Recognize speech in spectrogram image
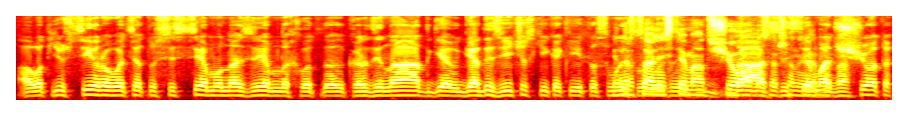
а вот юстировать эту систему наземных вот, э, координат, ге, геодезические какие-то смыслы. Инерциальная возник- система отсчета, Да, совершенно система верно, да. отсчета.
